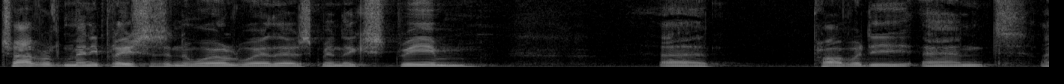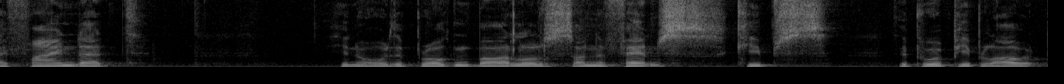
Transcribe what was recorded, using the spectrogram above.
traveled many places in the world where there's been extreme uh, poverty, and I find that you know, the broken bottles on the fence keeps the poor people out.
